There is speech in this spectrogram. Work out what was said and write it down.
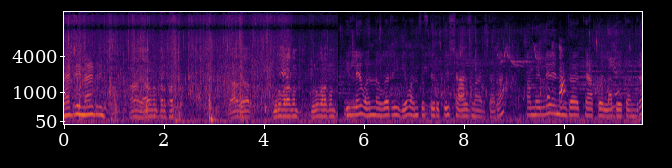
ನಡ್ರಿ ನಡ್ರಿ. ಹಾಂ ಯಾರು ಬರ್ತಾರೆ ಫಸ್ಟ್ ಯಾರು ಯಾರು? ಗುರು ಬರಾಕಂತ ಗುರು ಬರಾಕಂತ ಇಲ್ಲೇ ಒನ್ ಅವರಿಗೆ ಒನ್ ಫಿಫ್ಟಿ ರುಪೀಸ್ ಚಾರ್ಜ್ ಮಾಡ್ತಾರ. ಆಮೇಲೆ ನಿಮ್ಗೆ ಕ್ಯಾಪ್ ಎಲ್ಲ ಬೇಕಂದ್ರೆ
